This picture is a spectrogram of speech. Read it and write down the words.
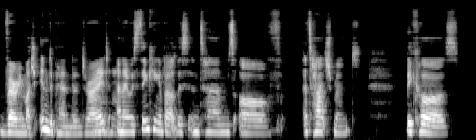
very much independent, right? Mm-hmm. And I was thinking about this in terms of attachment because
